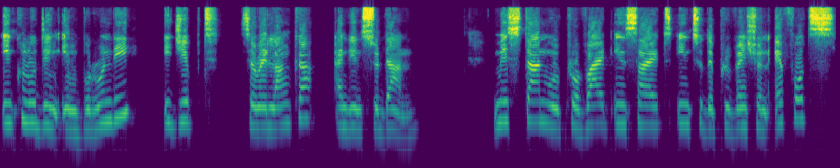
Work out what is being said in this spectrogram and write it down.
including in Burundi, Egypt, Sri Lanka, and in Sudan. Ms. Tan will provide insights into the prevention efforts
